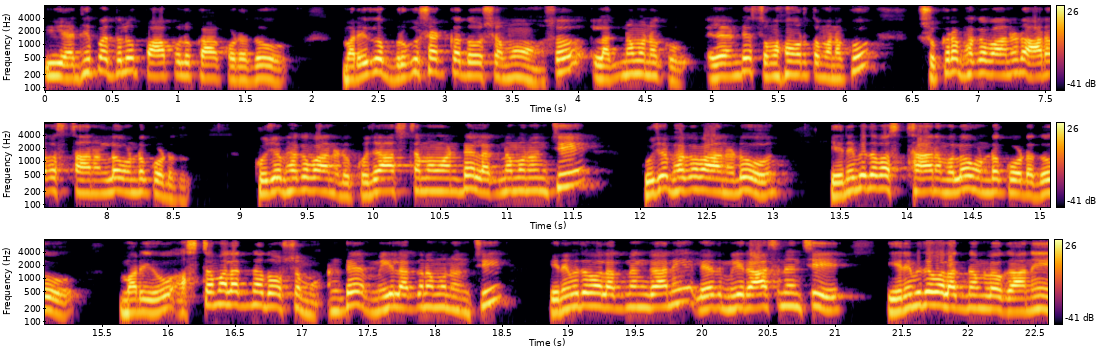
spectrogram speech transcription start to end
ఈ అధిపతులు పాపులు కాకూడదు. మరియు భృగుషట్క దోషము. సో లగ్నమునకు లేదంటే సుముహూర్తమునకు శుక్ర భగవానుడు ఆరవ స్థానంలో ఉండకూడదు. కుజ భగవానుడు కుజాష్టమం అంటే లగ్నము నుంచి కుజ భగవానుడు ఎనిమిదవ స్థానములో ఉండకూడదు. మరియు అష్టమ లగ్న దోషము అంటే మీ లగ్నము నుంచి ఎనిమిదవ లగ్నం కానీ లేదా మీ రాశి నుంచి ఎనిమిదవ లగ్నంలో కానీ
